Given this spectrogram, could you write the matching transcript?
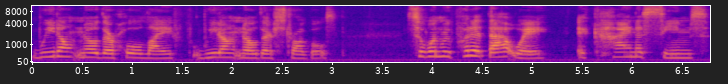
we don't know their whole life, we don't know their struggles. So when we put it that way, it kind of seems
